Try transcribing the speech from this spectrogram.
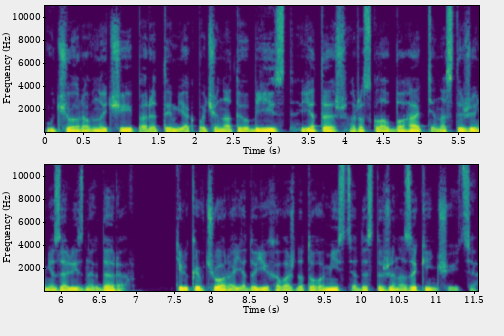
Учора вночі, перед тим як починати об'їзд, я теж розклав багаття на стежині залізних дерев. Тільки вчора я доїхав аж до того місця, де стежина закінчується.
